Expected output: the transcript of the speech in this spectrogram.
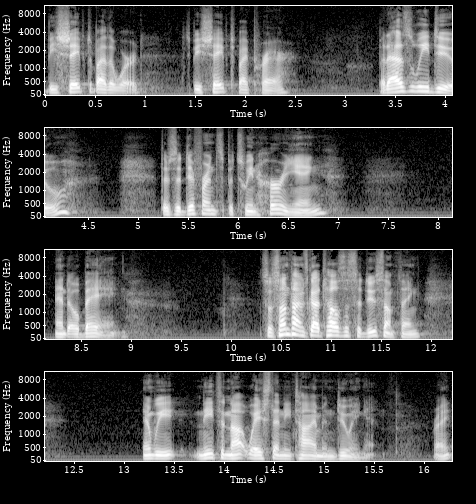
be shaped by the word, to be shaped by prayer. But as we do, there's a difference between hurrying and obeying. So sometimes God tells us to do something, and we need to not waste any time in doing it, right?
